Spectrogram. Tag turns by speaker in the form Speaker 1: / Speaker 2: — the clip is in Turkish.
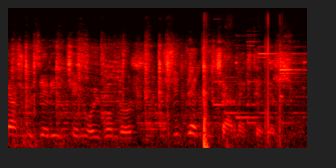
Speaker 1: yaş üzeri için uygundur, şiddet içermektedir.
